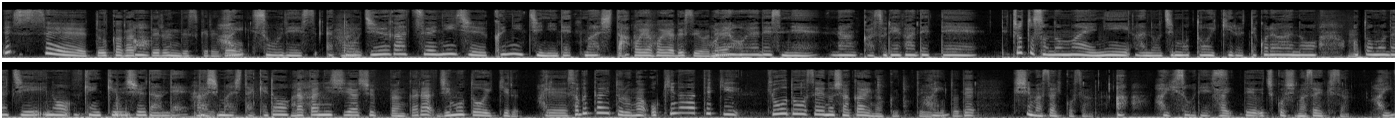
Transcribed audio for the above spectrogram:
エッセイと伺ってるんですけれど。はい、そうです。あと、はい、10月29日に出ました。ほやほやですよね。ほやほやですね。なんか、それが出て、ちょっとその前に、あの、地元を生きるって、これはあの、うん、お友達の研究集団で出しましたけど。はい、中西屋出版から地元を生きる。はい、えー、サブタイトルが沖縄的共同性の社会学っていうことで、はい、岸正彦さん。あ、はい、そうです。はい。で、内越正幸さん。はい。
